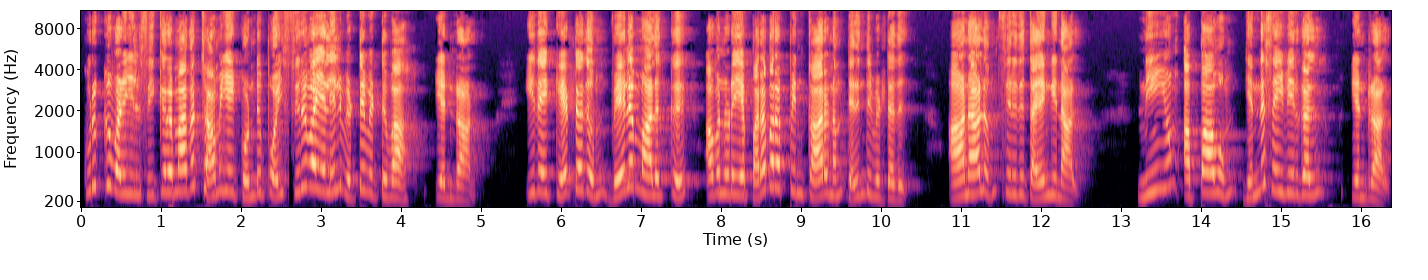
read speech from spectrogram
குறுக்கு வழியில் சீக்கிரமாக சாமியை கொண்டு போய் சிறுவயலில் விட்டுவிட்டு வா என்றான். இதை கேட்டதும் வேலம்மாளுக்கு அவனுடைய பரபரப்பின் காரணம் தெரிந்துவிட்டது. ஆனாலும் சிறிது தயங்கினாள். நீயும் அப்பாவும் என்ன செய்வீர்கள்? என்றாள்.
